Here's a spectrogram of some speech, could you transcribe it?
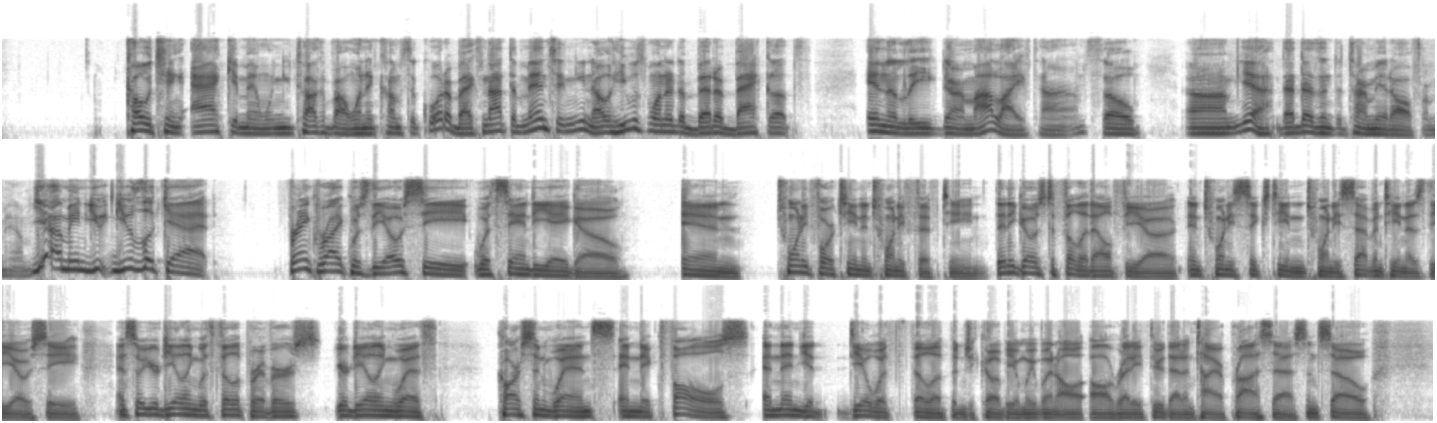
coaching acumen when you talk about when it comes to quarterbacks. Not to mention, you know, he was one of the better backups in the league during my lifetime. So um, yeah, that doesn't deter me at all from him. Yeah, I mean, you you look at Frank Reich was the OC with San Diego in 2014 and 2015. Then he goes to Philadelphia in 2016 and 2017 as the OC. And so you're dealing with Philip Rivers, you're dealing with Carson Wentz and Nick Foles, and then you deal with Philip and Jacoby, and we went all, already through that entire process. And so,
